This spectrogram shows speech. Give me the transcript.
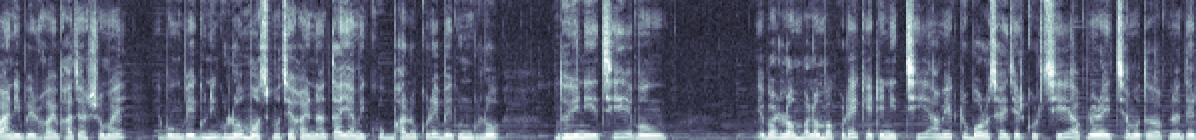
পানি বের হয় ভাজার সময় এবং বেগুনিগুলো মচমচে হয় না, তাই আমি খুব ভালো করে বেগুনগুলো ধুয়ে নিয়েছি এবং এবার লম্বা লম্বা করে কেটে নিচ্ছি। আমি একটু বড় সাইজের করছি, আপনারা ইচ্ছা মতো আপনাদের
